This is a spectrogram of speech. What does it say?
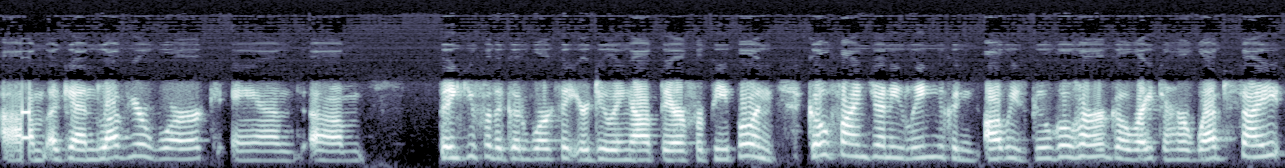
um, again, love your work and um, thank you for the good work that you're doing out there for people. And go find Jennie Lee. You can always Google her, go right to her website,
